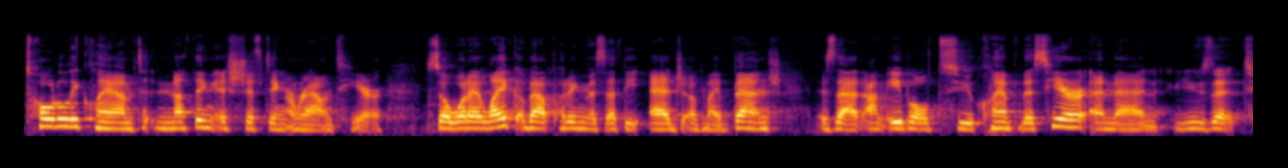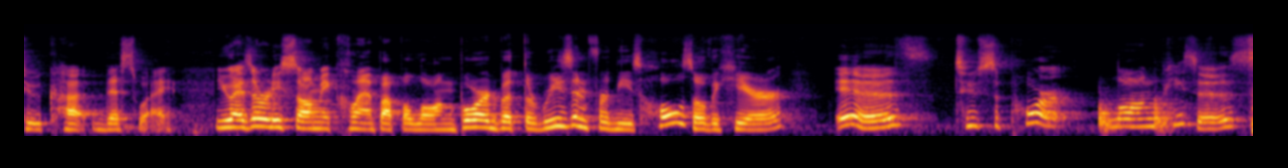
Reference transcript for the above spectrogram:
totally clamped, nothing is shifting around here. So what I like about putting this at the edge of my bench is that I'm able to clamp this here and then use it to cut this way. You guys already saw me clamp up a long board, but the reason for these holes over here is to support long pieces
